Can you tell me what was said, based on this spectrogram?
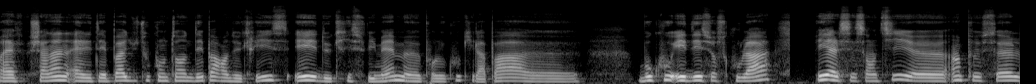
Bref, Shannon, elle n'était pas du tout contente des parents de Chris et de Chris lui-même, euh, pour le coup, qu'il n'a pas beaucoup aidé sur ce coup-là. Et elle s'est sentie euh, un peu seule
